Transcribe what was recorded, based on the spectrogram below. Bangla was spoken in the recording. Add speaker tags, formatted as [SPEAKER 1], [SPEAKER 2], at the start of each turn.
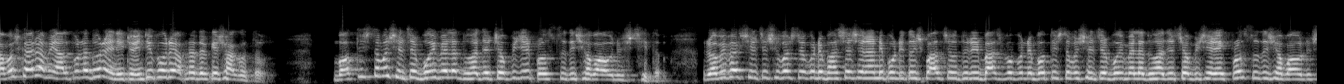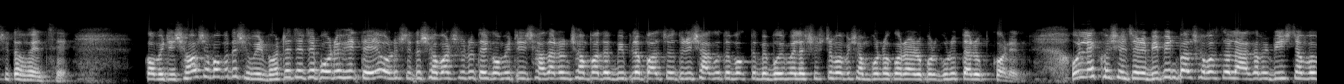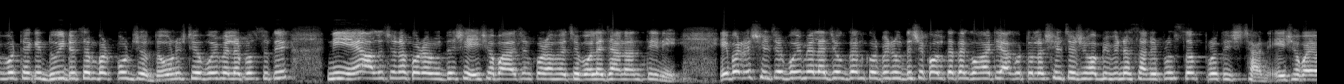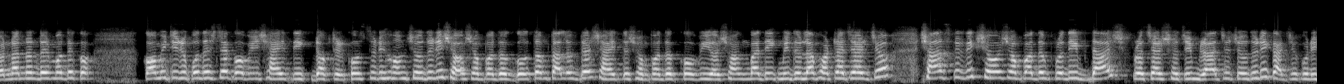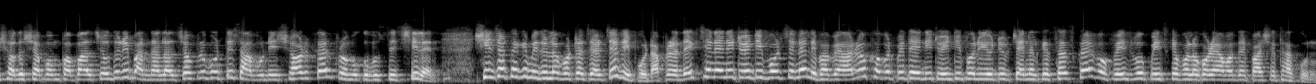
[SPEAKER 1] নমস্কার, আমি আলপনা ধরে এনি টোয়েন্টি ফোরে আপনাদেরকে স্বাগত। বত্রিশতম শিলচর বইমেলা দু হাজার চব্বিশের প্রস্তুতি সভা অনুষ্ঠিত। রবিবার শিলচর সুভাষনগরে ভাষা সেনানী পরিতোষ পাল চৌধুরীর বাসভবনে বত্রিশতম শিলচর বইমেলা দু হাজার চব্বিশের এক প্রস্তুতি সভা অনুষ্ঠিত হয়েছে। কমিটির সহসভাপতি সুবীর ভট্টাচার্যের পৌরোহিত্যে অনুষ্ঠিত সভার শুরুতে কমিটির সাধারণ সম্পাদক বিপ্লব পাল চৌধুরী স্বাগত বক্তব্যে বইমেলা সুষ্ঠুভাবে সম্পন্ন করার উপর গুরুত্বারোপ করেন। উল্লেখ্য শিলচরে বিপিন পাল সভাস্থলে আগামী বিশ নভেম্বর থেকে দুই ডিসেম্বর পর্যন্ত অনুষ্ঠেয় বইমেলার প্রস্তুতি নিয়ে আলোচনা করার উদ্দেশ্যে এই সভা আয়োজন করা হয়েছে বলে জানান তিনি। এবারে শিলচর বইমেলায় যোগদান করবেন উদ্দেশ্যে কলকাতা, গুয়াহাটি, আগরতলা, শিলচর সহ বিভিন্ন স্থানের পুস্তক প্রতিষ্ঠান। এই সভায় অন্যান্যদের মধ্যে কমিটির উপদেষ্টা, কবি সাহিত্যিক ডক্টর কস্তুরী হোম চৌধুরী সহ সম্পাদক গৌতম তালুকদার, সাহিত্য সম্পাদক কবি ও সাংবাদিক মৃদুলা ভট্টাচার্য, সাংস্কৃতিক সহ সম্পাদক প্রদীপ দাস, প্রচার সচিব রাজু চৌধুরী, কার্যকরী সদস্য পম্পা পাল চৌধুরী, পান্নালাল চক্রবর্তী, শ্রাবণী সরকার প্রমুখ উপস্থিত ছিলেন। শিলচর থেকে মৃদুলা ভট্টাচার্যের রিপোর্ট। আপনারা দেখছেন এনি টোয়েন্টি ফোর চ্যানেল এভাবে আরও খবর পেতে এনি টোয়েন্টি ফোর ইউটিউব চ্যানেলকে সাবস্ক্রাইব ও ফেসবুক পেজকে ফলো করে আমাদের পাশে থাকুন।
